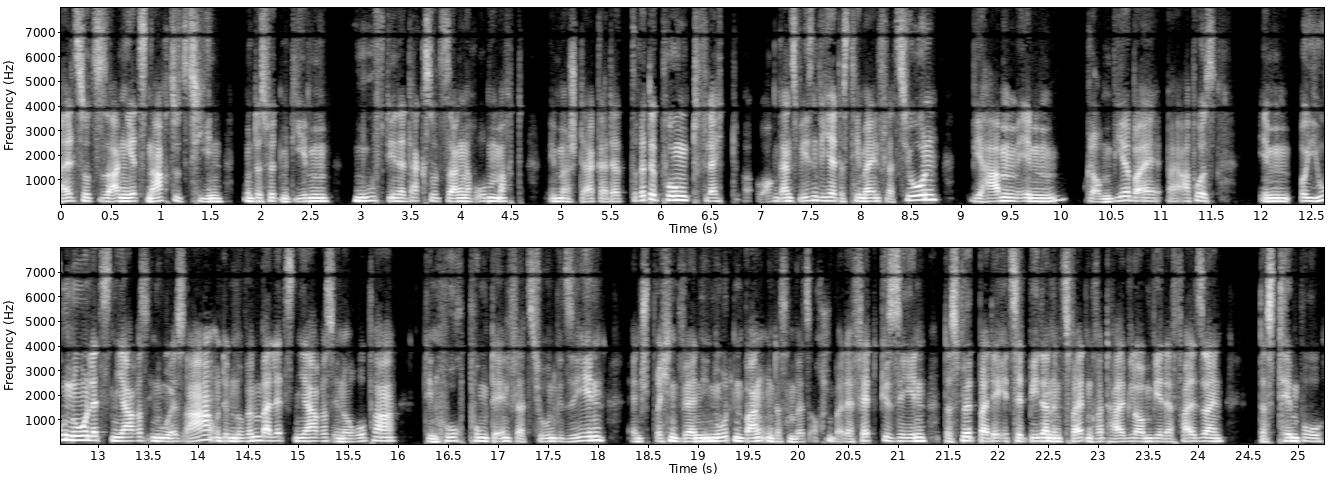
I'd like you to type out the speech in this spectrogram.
als sozusagen jetzt nachzuziehen. Und das wird mit jedem Move, den der DAX sozusagen nach oben macht, immer stärker. Der dritte Punkt, vielleicht auch ein ganz wesentlicher, das Thema Inflation. Wir haben im, glauben wir bei, bei Apos, im Juni letzten Jahres in den USA und im November letzten Jahres in Europa den Hochpunkt der Inflation gesehen. Entsprechend werden die Notenbanken, das haben wir jetzt auch schon bei der FED gesehen, das wird bei der EZB dann im zweiten Quartal, glauben wir, der Fall sein, das Tempo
